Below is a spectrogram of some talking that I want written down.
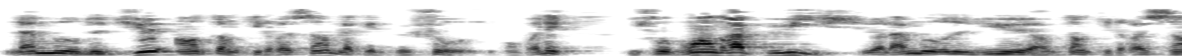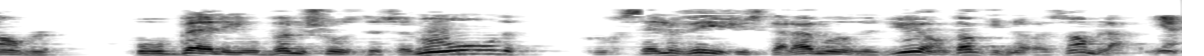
l'amour de Dieu en tant qu'il ressemble à quelque chose. Vous comprenez? Il faut prendre appui sur l'amour de Dieu en tant qu'il ressemble aux belles et aux bonnes choses de ce monde pour s'élever jusqu'à l'amour de Dieu en tant qu'il ne ressemble à rien.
